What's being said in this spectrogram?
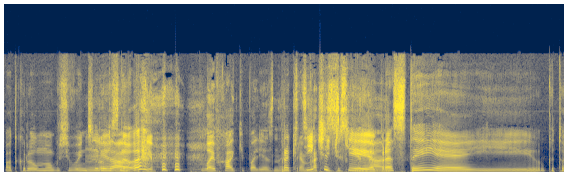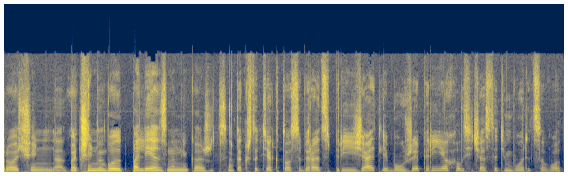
открыл много всего интересного. Ну да, лайфхаки полезные. Практические, да. простые и которые очень, да, очень что... будут полезны, мне кажется. Так что те, кто собирается переезжать, либо уже переехал и сейчас с этим борется, вот,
